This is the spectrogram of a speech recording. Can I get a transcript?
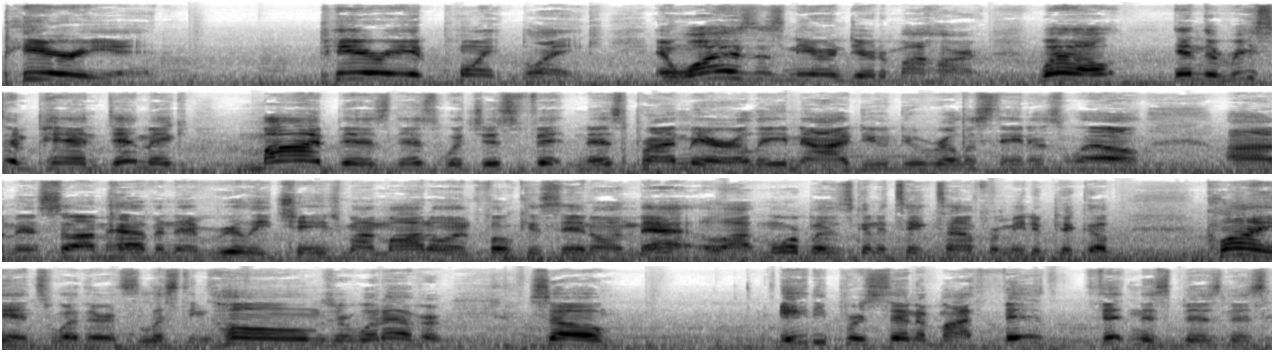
period. Period, point blank. And why is this near and dear to my heart? Well, in the recent pandemic, my business, which is fitness primarily, now I do do real estate as well. Um, and so I'm having to really change my model and focus in on that a lot more, but it's going to take time for me to pick up clients, whether it's listing homes or whatever. So 80% of my fit, fitness business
